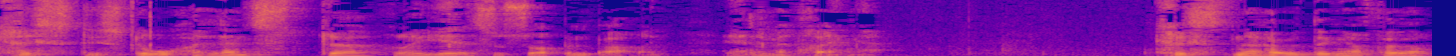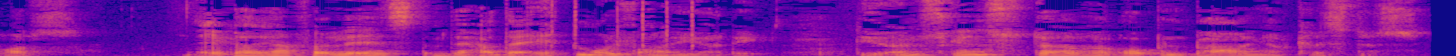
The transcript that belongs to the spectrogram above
Kristi storhet. En større Jesus-åpenbaring er det vi trenger. Kristne høvdinger før oss. Jeg har iallfall lest det hadde ett mål for øya de. De ønsker en større åpenbaring av Kristus.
